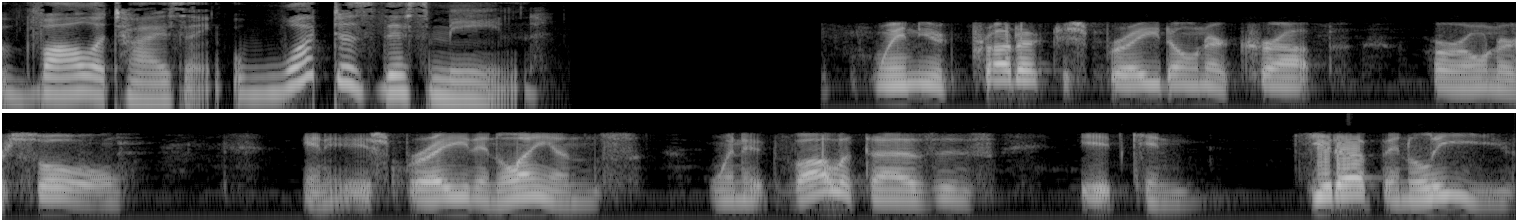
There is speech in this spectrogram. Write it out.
volatilizing. What does this mean? When your product is sprayed on our crop or on our soil and it is sprayed and lands, when it volatilizes, it can get up and leave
